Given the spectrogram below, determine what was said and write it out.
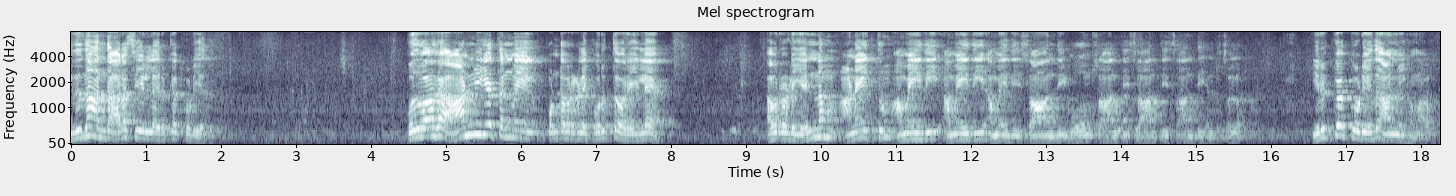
இதுதான் அந்த அரசியலில் இருக்கக்கூடியது. பொதுவாக ஆன்மீகத்தன்மையை கொண்டவர்களை பொறுத்தவரையில் அவர்களுடைய எண்ணம் அனைத்தும் அமைதி அமைதி அமைதி சாந்தி ஓம் சாந்தி சாந்தி சாந்தி என்று சொல்லக்கூடிய இருக்கக்கூடியது ஆன்மீகமாகும்.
